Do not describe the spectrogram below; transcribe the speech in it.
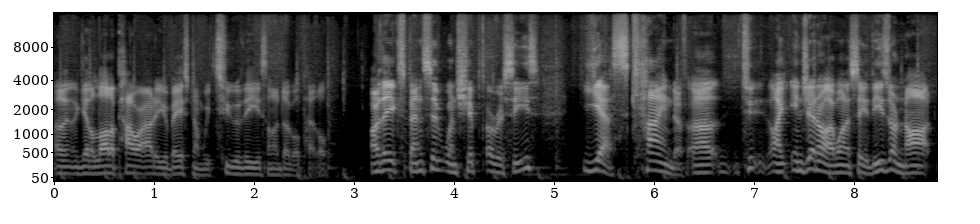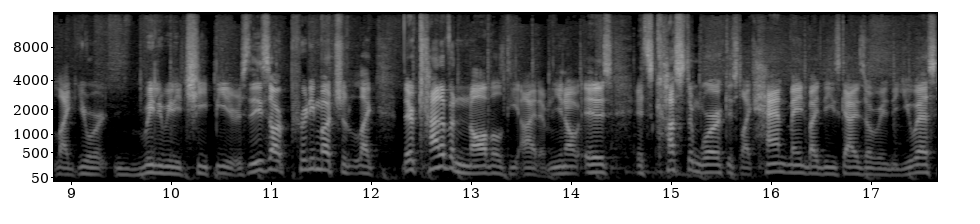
Uh, get a lot of power out of your bass drum with two of these on a double pedal. Are they expensive when shipped overseas? Yes, kind of. Uh, to, like in general, I want to say these are not like your really really cheap beaters. These are pretty much like they're kind of a novelty item. You know, it is it's custom work. It's like handmade by these guys over in the U.S.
